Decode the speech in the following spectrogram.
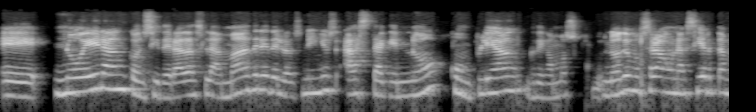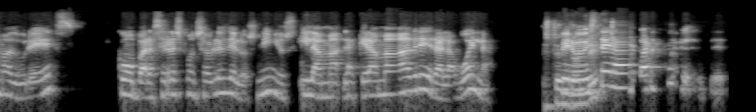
eh, no eran consideradas la madre de los niños hasta que no cumplían, digamos, no demostraban una cierta madurez como para ser responsables de los niños. Y la, la que era madre era la abuela. Pero esta era parte de,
